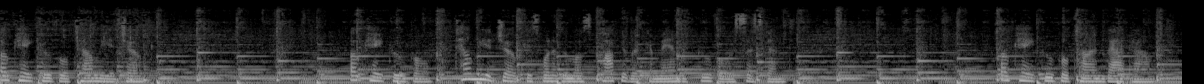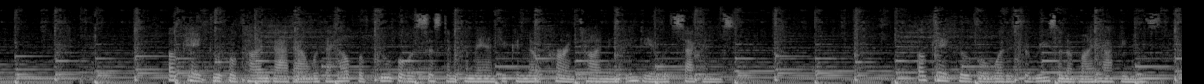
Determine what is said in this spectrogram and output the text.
OK Google tell me a joke. OK Google, tell me a joke is one of the most popular command of Google Assistant. OK Google time batao. OK Google time batao with the help of Google Assistant command you can know current time in India with seconds. OK Google what is the reason of my happiness?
